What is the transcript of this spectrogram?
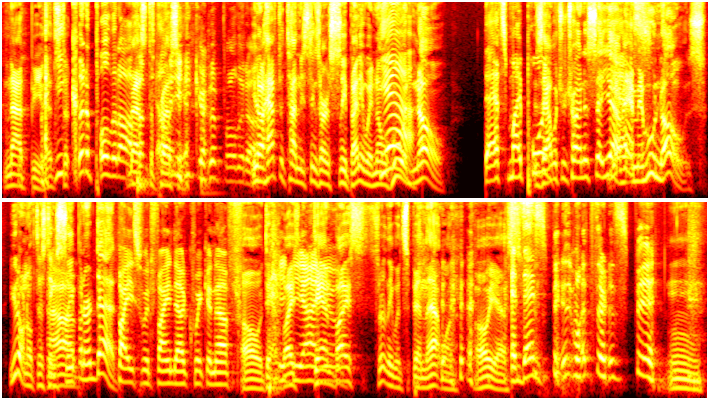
Not B. That's he the, could have pulled it off. that's I'm the telling precedent. He could have pulled it off. you know, half the time these things are asleep anyway. No, who would know? That's my point. Is that what you're trying to say? Yeah. I mean, who knows? You don't know if this thing's Uh, sleeping or dead. Bice would find out quick enough. Oh, Dan He'd Bice. Dan you. Bice certainly would spin that one. Oh, yes. And then Spin- What's there to spin?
